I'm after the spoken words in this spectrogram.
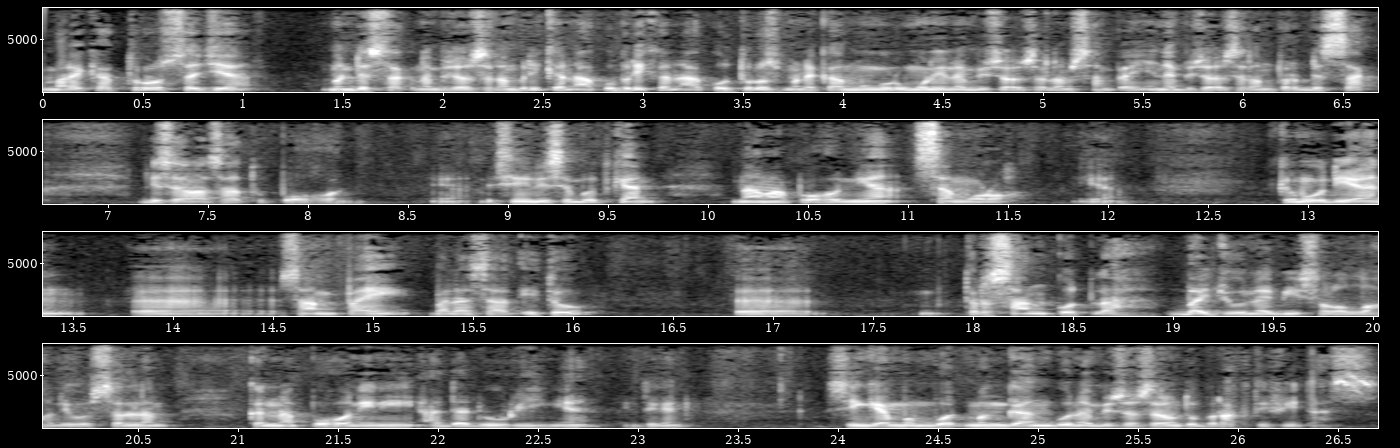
mereka terus saja mendesak Nabi SAW, berikan aku, berikan aku. Terus mereka mengurumuni Nabi SAW sampai Nabi SAW terdesak di salah satu pohon. Ya, di sini disebutkan nama pohonnya Samurah. Ya. Kemudian uh, sampai pada saat itu uh, tersangkutlah baju Nabi SAW karena pohon ini ada durinya, gitu kan? Sehingga membuat mengganggu Nabi SAW untuk beraktivitas.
